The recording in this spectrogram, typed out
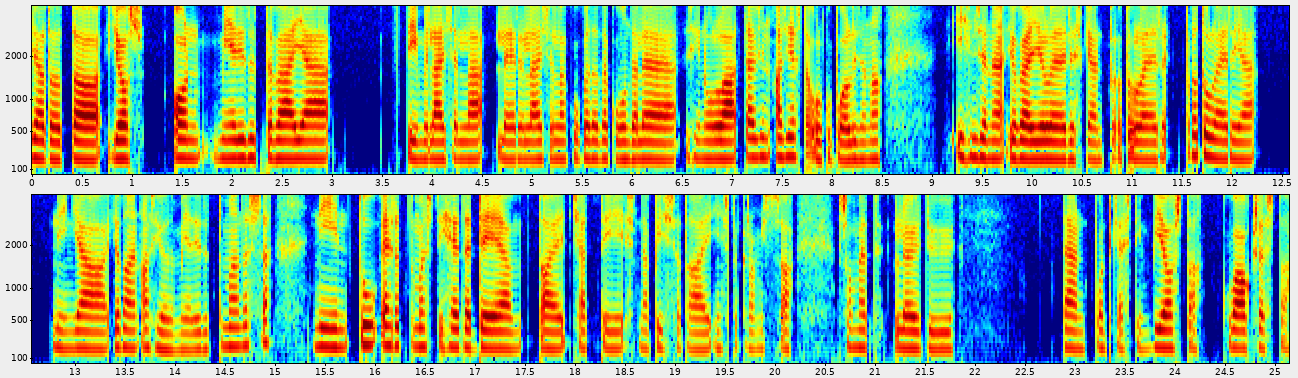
ja tota, jos on mietityttävää ja tiimiläisellä, leiriläisellä, kuka tätä kuuntelee sinulla täysin asiasta ulkopuolisena ihmisenä, joka ei ole edes käynyt protuleeri, protuleeria niin jää jotain asioita mietityttämään tässä, niin tuu ehdottomasti heitä DM tai chatti Snapissa tai Instagramissa. Somet löytyy tämän podcastin biosta, kuvauksesta,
